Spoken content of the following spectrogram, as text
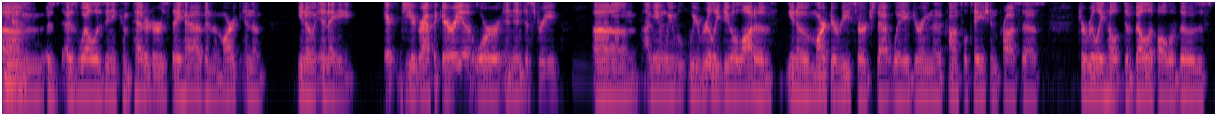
yeah, um, as as well as any competitors they have in the mark in the, you know, in a a- geographic area or an industry. Um, I mean, we we really do a lot of you know market research that way during the consultation process to really help develop all of those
